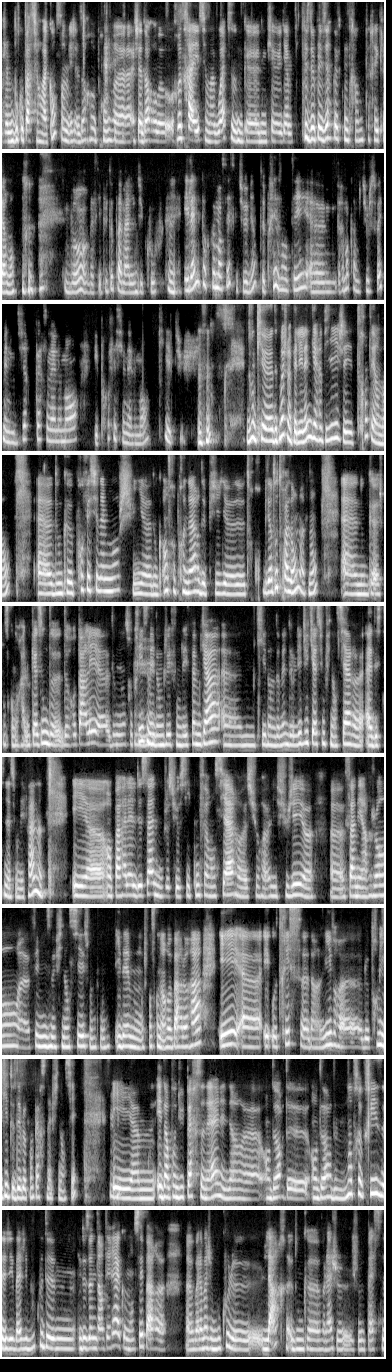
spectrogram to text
j'aime beaucoup partir en vacances, hein, mais j'adore reprendre, j'adore retravailler sur ma boîte. Donc il y a plus de plaisir que de contraintes, très clairement. Bon, bah, c'est plutôt pas mal du coup. Hélène, pour commencer, est-ce que tu veux bien te présenter euh, vraiment comme tu le souhaites, mais nous dire personnellement et professionnellement qui es-tu? Mhm. donc, euh, donc, moi, je m'appelle Hélène Gerby, j'ai 31 ans. Euh, donc euh, professionnellement, je suis donc entrepreneur depuis bientôt trois ans maintenant. donc je pense qu'on aura l'occasion de, de, reparler de mon entreprise, mais donc j'ai fondé Femga, qui est dans le domaine de l'éducation financière à destination des femmes. Et en parallèle de ça, donc je suis aussi conférencière sur les sujets femmes et argent, euh, féminisme financier, je, idem, je pense qu'on en reparlera, et, euh, et autrice d'un livre, le premier guide de développement personnel financier. Mhm. Et, euh, et d'un point de vue personnel, eh bien, euh, en, dehors de, en dehors de mon entreprise, j'ai bah, beaucoup de, de zones d'intérêt, à commencer par, euh, voilà, moi j'aime beaucoup l'art, donc voilà, je, je passe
